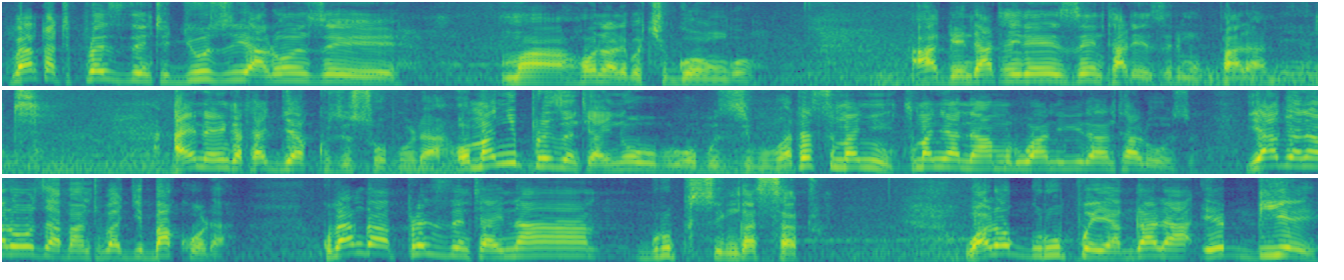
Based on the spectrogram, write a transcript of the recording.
kubanga kati president juzi alonze ma honorable kigongo agenda atereeze entale eziri mu palamenti aye naye nga tajja kuzisobola. Omanyi president alina obu- obuzibu ate simanyi simanyi anamulwanirira ntalo zo yagana lowooza abantu bagibakola kubanga president alina groups nga ssatu. Waliwo gurupu eyagala ebbye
